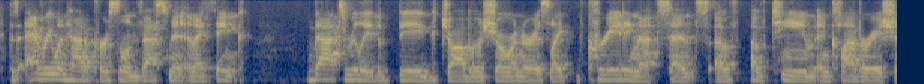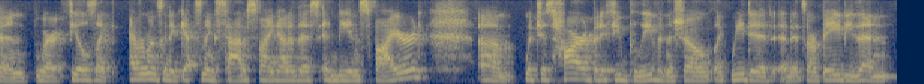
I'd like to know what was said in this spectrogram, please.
because everyone had a personal investment. And i think that's really the big job of a showrunner is like creating that sense of of team and collaboration where it feels like everyone's going to get something satisfying out of this and be inspired um, which is hard but if you believe in the show like we did and it's our baby then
